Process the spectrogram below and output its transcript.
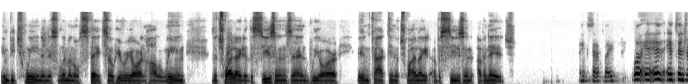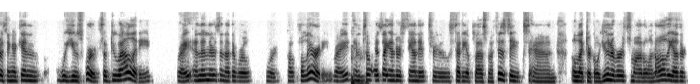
in between in this liminal state. So here we are on Halloween, the twilight of the seasons, and we are, in fact, in a twilight of a season of an age. Exactly. Well, it, it's interesting. Again, we use words. So duality, right? And then there's another word, word called polarity, right? Mm-hmm. And so, as I understand it through study of plasma physics and electrical universe model and all the other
